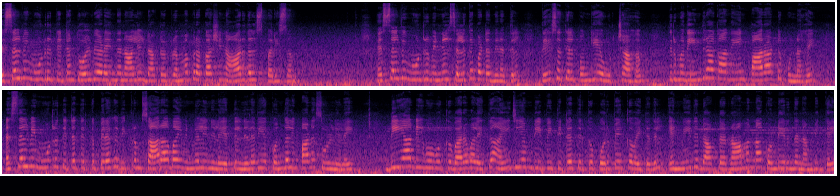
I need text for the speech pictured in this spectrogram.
எஸ்எல்வி மூன்று திட்டம் தோல்வியடைந்த நாளில் டாக்டர் பிரம்ம பிரகாஷின் ஆறுதல் ஸ்பரிசம். எஸ்எல்வி மூன்று விண்ணில் செலுத்தப்பட்ட தினத்தில் தேசத்தில் பொங்கிய உற்சாகம் திருமதி இந்திரா காந்தியின் பாராட்டு புன்னகை எஸ்எல்வி மூன்று திட்டத்திற்கு பிறகு விக்ரம் சாராபாய் விண்வெளி நிலையத்தில் நிலவிய கொந்தளிப்பான சூழ்நிலை டிஆர்டிஓவுக்கு வரவழைத்து ஐஜிஎம்டிபி திட்டத்திற்கு பொறுப்பேற்க வைத்ததில் என் மீது டாக்டர் ராமண்ணா கொண்டிருந்த நம்பிக்கை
